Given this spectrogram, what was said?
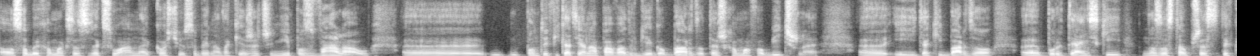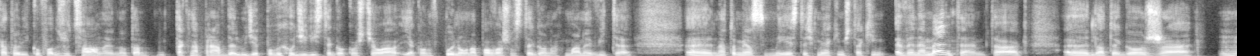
o osoby homoseksualne, Kościół sobie na takie rzeczy nie pozwalał. E, Pontyfikat Jana Pawła II, bardzo też homofobiczny i taki bardzo purytański, no został przez tych katolików odrzucony. No tam tak naprawdę ludzie powychodzili z tego kościoła, jak on wpłynął na Pawła VI, na Humanę Vitae. Natomiast my jesteśmy jakimś takim ewenementem, tak? E, Dlatego, że mm,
